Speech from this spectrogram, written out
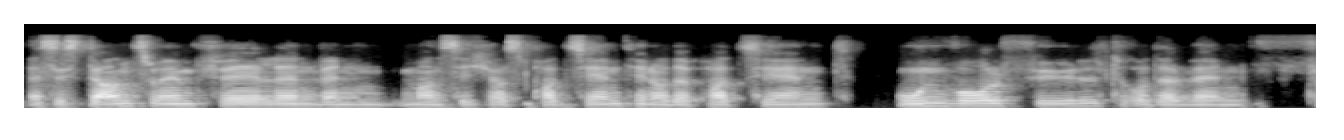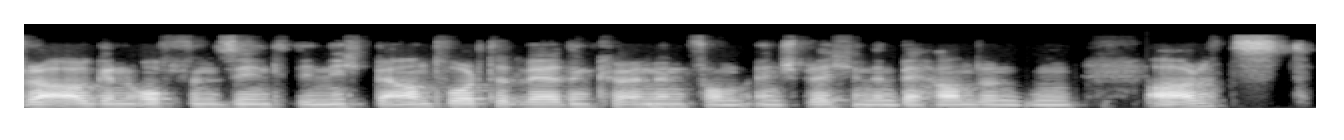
Es ist dann zu empfehlen, wenn man sich als Patientin oder Patient unwohl fühlt oder wenn Fragen offen sind, die nicht beantwortet werden können vom entsprechenden behandelnden Arzt,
